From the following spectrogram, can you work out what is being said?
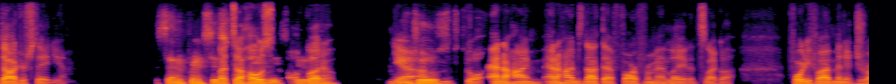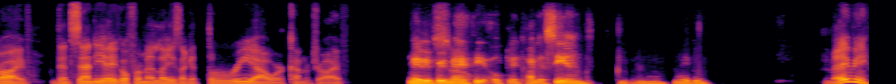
Dodger Stadium. San Francisco. But to host, but yeah, so Anaheim. Anaheim's not that far from LA. It's like a 45 minute drive. Then San Diego from LA is like a three hour kind of drive. Maybe bring so, back the Oakland Coliseum. Maybe. Maybe.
